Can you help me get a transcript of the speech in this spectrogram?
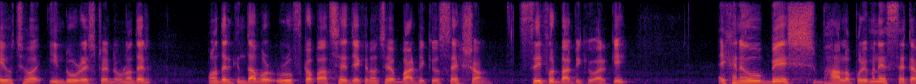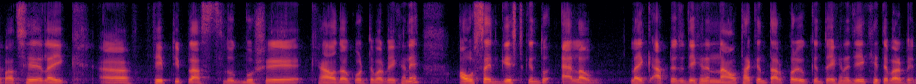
এই হচ্ছে ইনডোর রেস্টুরেন্ট ওনাদের। ওনাদের কিন্তু আবার রুফটপ আছে, যেখানে হচ্ছে barbecue section sea food barbecue আর কি। এখানেও বেশ ভালো পরিমাণে সেট আছে লাইক ফিফটি প্লাস লোক বসে খাওয়া দাওয়া করতে পারবে এখানে। আউটসাইড গেস্ট কিন্তু অ্যালাউ লাইক আপনি যদি এখানে নাও থাকেন, তারপরেও কিন্তু এখানে যেয়ে খেতে পারবেন।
